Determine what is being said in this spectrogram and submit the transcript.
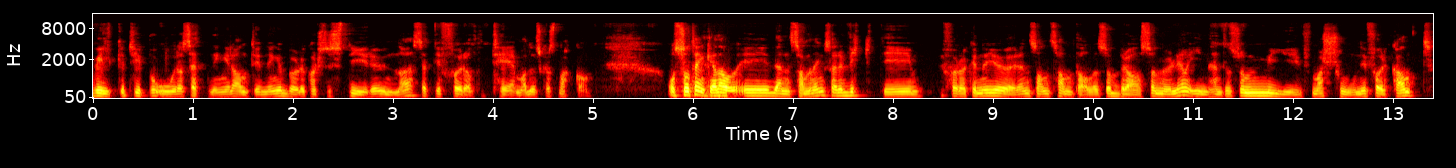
Hvilke type ord og setninger eller antydninger bør du kanskje styre unna, sett i forhold til temaet du skal snakke om. Og så tenker jeg da, I den sammenheng så er det viktig for å kunne gjøre en sånn samtale så bra som mulig, å innhente så mye informasjon i forkant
